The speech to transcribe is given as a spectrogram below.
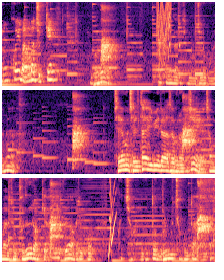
응, 코이 맘마 줄게. 이거를 여기다 이렇게 문질러 보면은 제형은 젤 타입이라서 그런지 정말 좀 부드럽게 갈리고요. 그리고 그쵸 이것도 물 묻혀보면 또 아닙니다.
